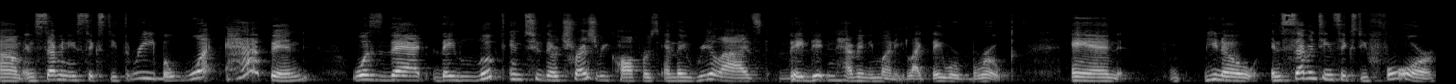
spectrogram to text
um, in 1763. But what happened was that they looked into their treasury coffers and they realized they didn't have any money, like they were broke. And, you know, in 1764,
